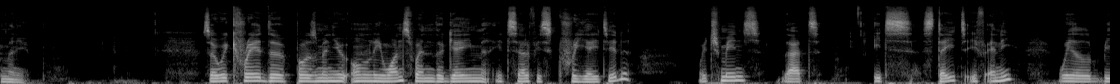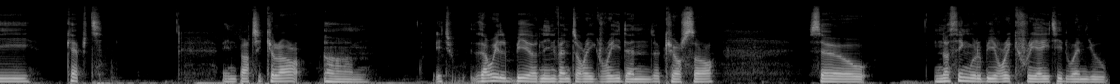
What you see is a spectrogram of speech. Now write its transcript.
menu. So we create the pause menu only once when the game itself is created, which means that its state, if any, will be kept. In particular, um, it there will be an inventory grid and a cursor. So nothing will be recreated when you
